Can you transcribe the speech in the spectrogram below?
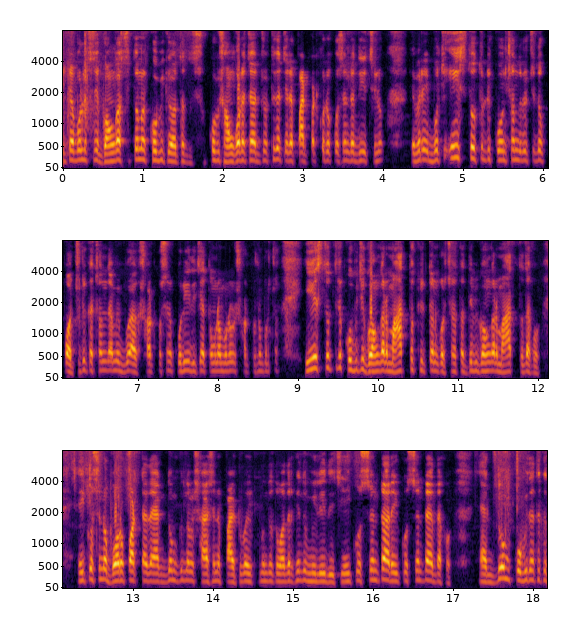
এটা বলেছে যে গঙ্গা স্তোত্রমের কবিকে, অর্থাৎ কবি শঙ্করাচার্য, ঠিক আছে? এটা পাট পাট করে কোশ্চেনটা দিয়েছিল। এবারে বলছে, এই স্তোত্রটি কোন ছন্দে রচিত? পর্যটিকা ছন্দে আমি শর্ট কোশ্চেন করিয়ে দিচ্ছি তোমরা মনে শর্ট প্রশ্ন পড়ছো। এই স্তোত্রে কবি যে গঙ্গার মাহাত্ম কীর্তন করছে, অর্থাৎ দেবী গঙ্গার মাহাত্ম। দেখো, এই কোশ্চেনটা বড় পার্টটা একদম কিন্তু আমি সায়াসনে পাই টু পাই কিন্তু তোমাদের কিন্তু মিলিয়ে দিচ্ছি এই কোশ্চেনটা আর এই কোশ্চেনটা দেখো, একদম কবিতা থেকে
